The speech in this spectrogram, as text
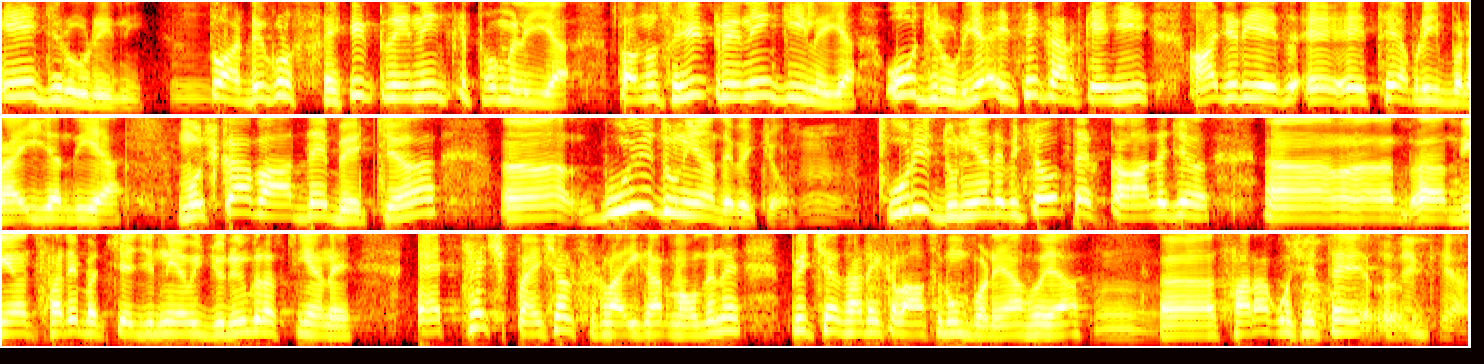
ਇਹ ਜ਼ਰੂਰੀ ਨਹੀਂ। ਤੁਹਾਡੇ ਕੋਲ ਸਹੀ ਟ੍ਰੇਨਿੰਗ ਕਿੱਥੋਂ ਮਿਲੀ ਆ? ਤੁਹਾਨੂੰ ਸਹੀ ਟ੍ਰੇਨਿੰਗ ਕੀ ਲਈ ਆ? ਉਹ ਜ਼ਰੂਰੀ ਆ। ਇਸੇ ਕਰਕੇ ਹੀ ਆ ਜਿਹੜੀ ਇਸ- ਇੱਥੇ ਆਪਣੀ ਬਣਾਈ ਜਾਂਦੀ ਆ ਮੁਸ਼ਕਾਬਾਦ ਦੇ ਵਿੱਚ ਪੂਰੀ ਦੁਨੀਆ ਦੇ ਵਿੱਚੋਂ। ਪੂਰੀ ਦੁਨੀਆ ਦੇ ਵਿੱਚੋਂ ਤੇ ਕਾਲਜ ਦੀਆਂ ਸਾਰੇ ਬੱਚੇ ਜਿੰਨੀਆਂ ਵੀ ਯੂਨੀਵਰਸਿਟੀਆਂ ਨੇ ਇੱਥੇ ਸਪੈਸ਼ਲ ਸਿਖਲਾਈ ਕਰਨ ਆਉਂਦੇ ਨੇ। ਪਿੱਛੇ ਸਾਡੇ ਕਲਾਸਰੂਮ ਬਣਿਆ ਹੋਇਆ। ਸਾਰਾ ਕੁਝ ਇੱਥੇ ਦੇਖਿਆ?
